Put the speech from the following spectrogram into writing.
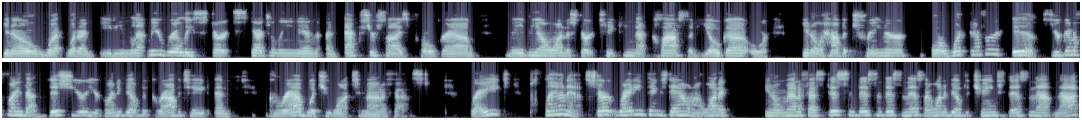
you know, what, what I'm eating. Let me really start scheduling in an exercise program. Maybe I want to start taking that class of yoga or, you know, have a trainer or whatever it is. You're going to find that this year you're going to be able to gravitate and grab what you want to manifest, right? Plan it, start writing things down. I want to, you know, manifest this and this and this and this. I want to be able to change this and that and that.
